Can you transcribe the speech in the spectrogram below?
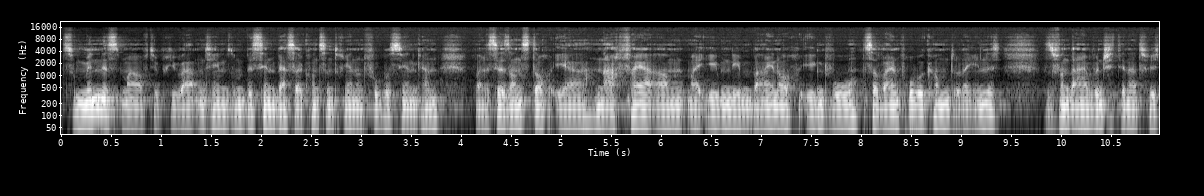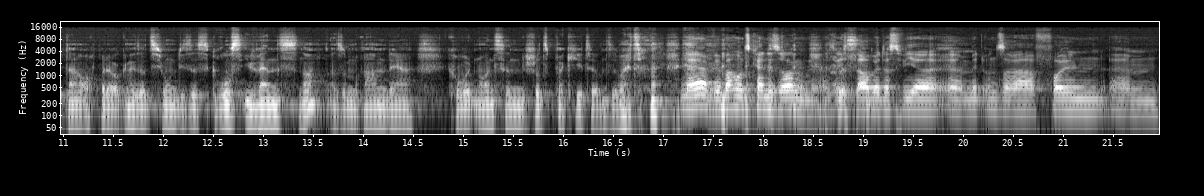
zumindest mal auf die privaten Themen so ein bisschen besser konzentrieren und fokussieren kann, weil es ja sonst doch eher nach Feierabend mal eben nebenbei noch irgendwo zur Weinprobe kommt oder ähnlich. Also von daher wünsche ich dir natürlich da auch bei der Organisation dieses Großevents, ne? also im Rahmen der Covid-19-Schutzpakete und so weiter, weiter. Naja, wir machen uns keine Sorgen. Also ich glaube, dass wir äh, mit unserer vollen ähm,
